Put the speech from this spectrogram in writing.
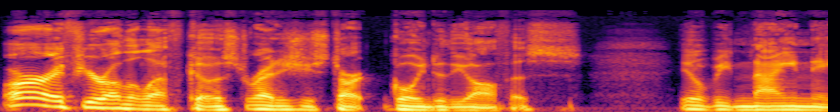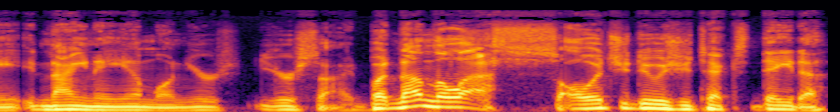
Or if you're on the left coast, right as you start going to the office. It'll be 9 a, 9 a.m. on your, your side. But nonetheless, all what you do is you text data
